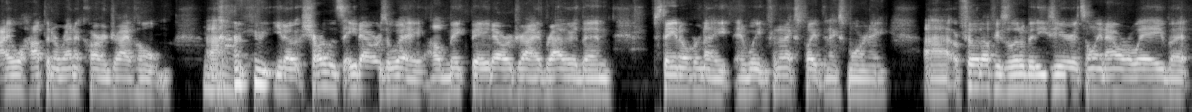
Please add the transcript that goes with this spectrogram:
I will hop in a rent a car and drive home. Mm-hmm. Um, you know, Charlotte's eight hours away. I'll make the eight hour drive rather than staying overnight and waiting for the next flight the next morning. Uh, or Philadelphia's a little bit easier. It's only an hour away, but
